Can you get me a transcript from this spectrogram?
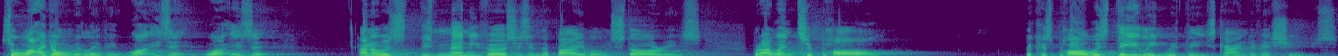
So why don't we live it? What is it? What is it? And there was there's many verses in the Bible and stories, but I went to Paul because Paul was dealing with these kind of issues.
